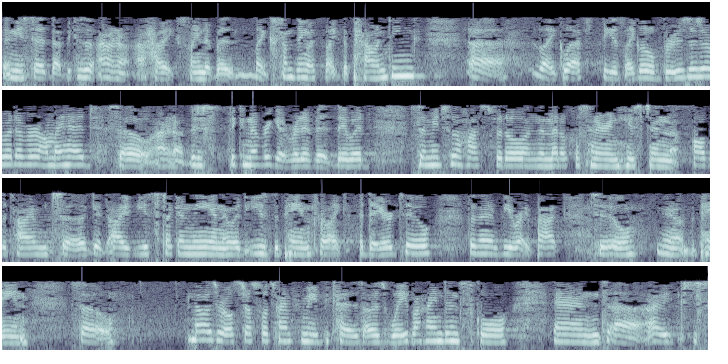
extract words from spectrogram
and he said that because I don't know how he explained it but like something with like the pounding uh like left these like little bruises or whatever on my head so I don't know they just they could never get rid of it. They would send me to the hospital and the medical center in Houston all the time to get IVs stuck in me and it would ease the pain for like a day or two, but then it'd be right back to you know the pain. So that was a real stressful time for me because I was way behind in school, and uh, I just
